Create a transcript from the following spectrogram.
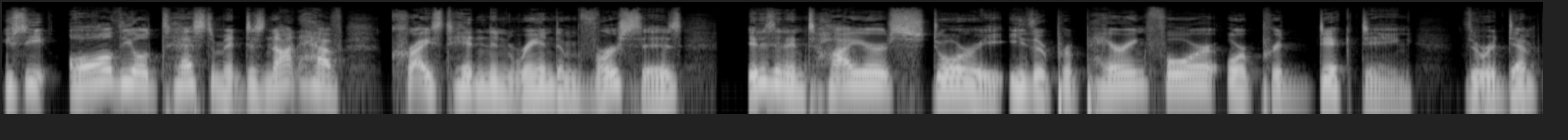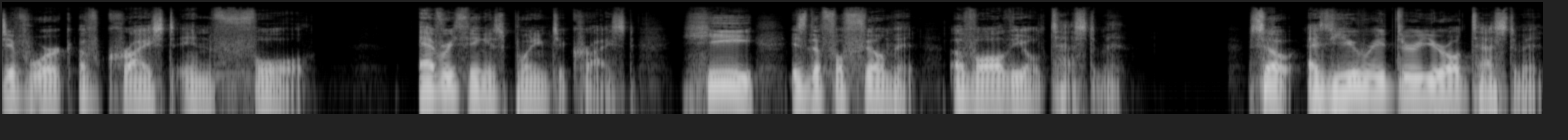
You see, all the Old Testament does not have Christ hidden in random verses. It is an entire story, either preparing for or predicting the redemptive work of Christ in full. Everything is pointing to Christ. He is the fulfillment of all the Old Testament. So, as you read through your Old Testament,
